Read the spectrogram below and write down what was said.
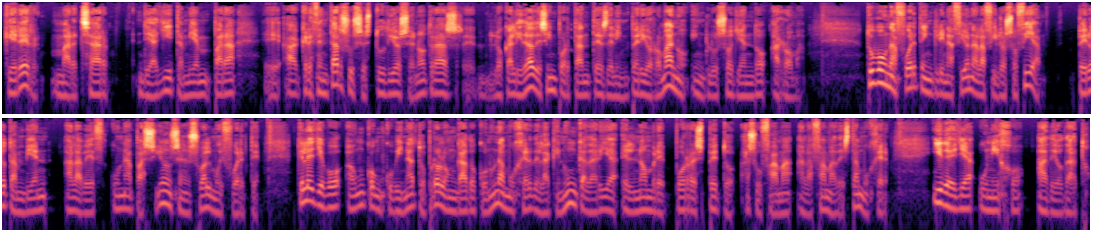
querer marchar de allí también para eh, acrecentar sus estudios en otras eh, localidades importantes del Imperio romano, incluso yendo a Roma. Tuvo una fuerte inclinación a la filosofía, pero también a la vez una pasión sensual muy fuerte, que le llevó a un concubinato prolongado con una mujer de la que nunca daría el nombre por respeto a su fama, a la fama de esta mujer, y de ella un hijo Adeodato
